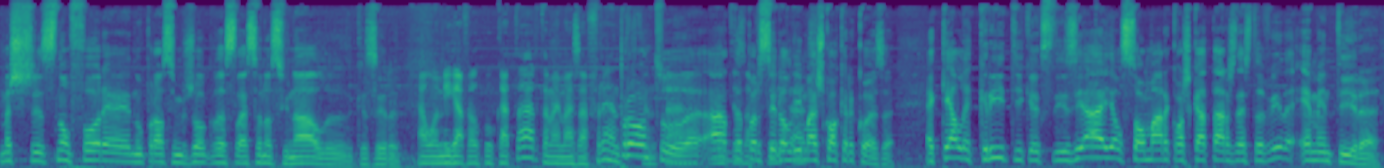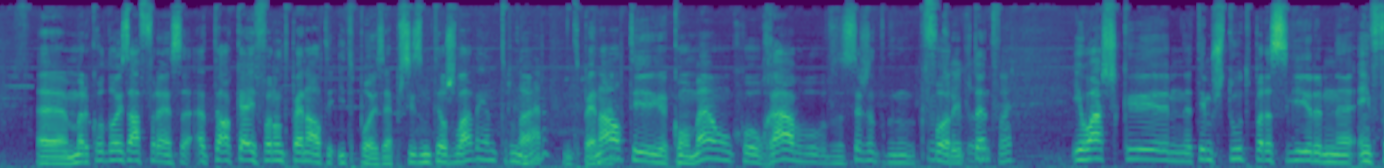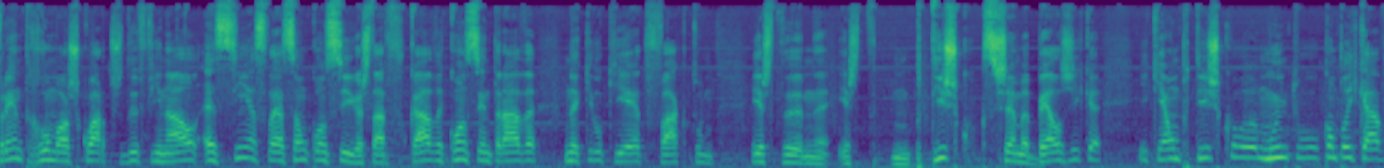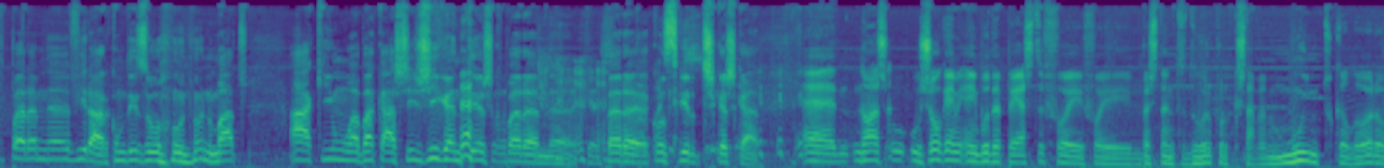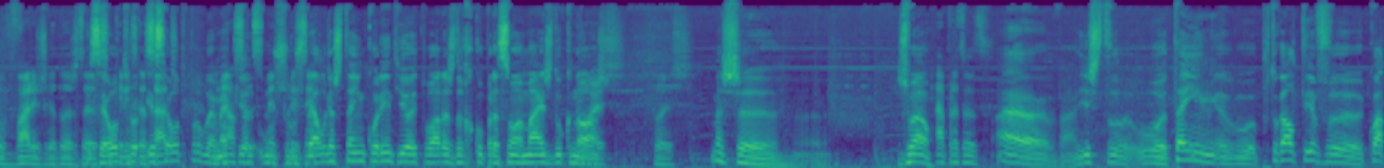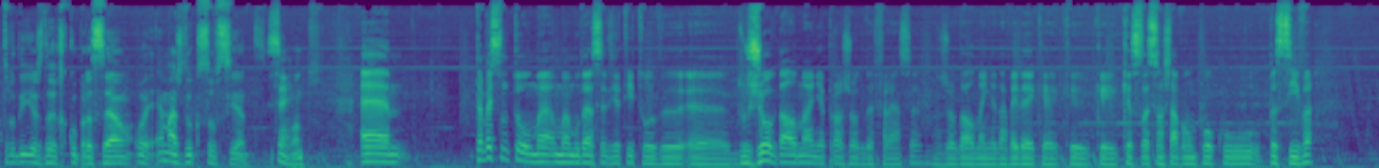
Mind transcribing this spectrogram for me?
Mas se não for, é no próximo jogo da Seleção Nacional. eh, Quer dizer, Há um amigável com o Qatar, também mais à frente. Pronto, portanto, há de muitas aparecer ali mais qualquer coisa. Aquela crítica que se dizia, ah, ele só marca aos Qatares desta vida, é mentira. Ah, marcou dois à França, até ok, foram de penalti. E depois é preciso metê-los lá dentro, não é? Claro. De penalti, com a mão, com o rabo, seja de que for. E portanto, Foi. eu acho que hum, temos tudo para seguir hum, em frente, rumo aos quartos de final. Assim a seleção consiga estar focada, concentrada naquilo que é de facto este, hum, este petisco que se chama Bélgica e que é um petisco muito complicado para eh, virar. Como diz o, Nuno Matos, há aqui um abacaxi gigantesco para, eh, para conseguir descascar. Eh, nós, o, o jogo em, em Budapeste foi, foi bastante duro porque estava muito calor, houve vários jogadores a Esse é, esse é cansados. outro problema, é que os, os exemplo- belgas têm 48 horas de recuperação a mais do que nós. Pois, pois. Mas, eh, João, Há para tudo. ah, isto o- tem. o- Portugal teve 4 dias de recuperação, é mais do que suficiente. Sim. Ahm, também se notou uma, uma mudança de atitude eh, do jogo da Alemanha para o jogo da França. No jogo da Alemanha dava a ideia que- que- que a seleção estava um pouco passiva.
